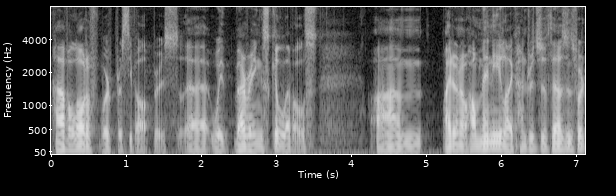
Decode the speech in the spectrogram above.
have a lot of WordPress developers uh, with varying skill levels. Um, I don't know how many, like hundreds of thousands of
